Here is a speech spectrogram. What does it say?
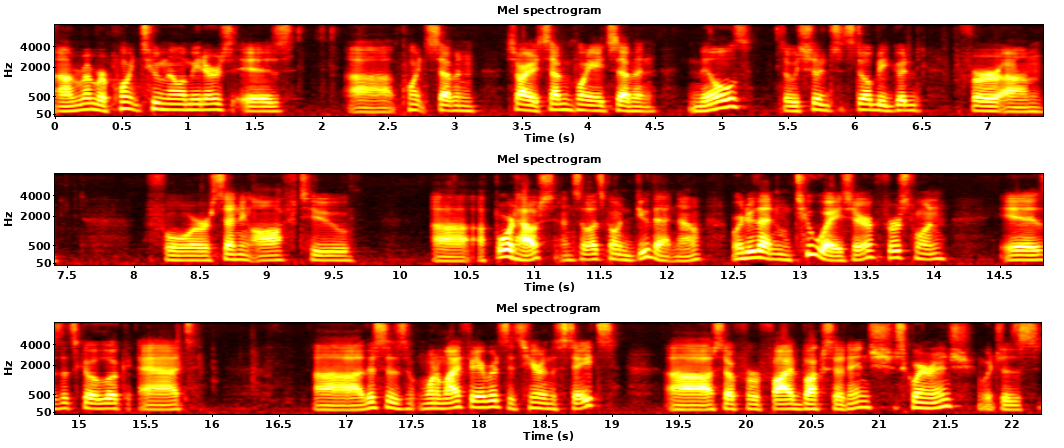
Uh, remember, 0.2 millimeters is uh, 0.7, sorry, 7.87 mils. So we should still be good for um, for sending off to uh, a board house. And so let's go and do that now. We're gonna do that in two ways here. First one is let's go look at uh, this is one of my favorites. It's here in the States. Uh, so for five bucks an inch, square inch, which is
